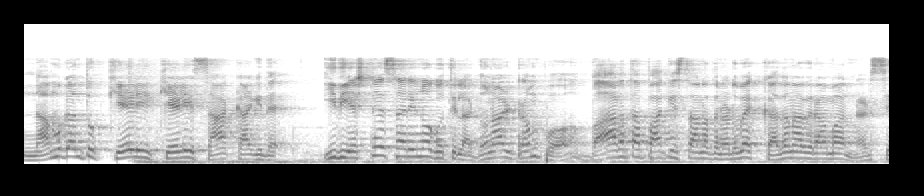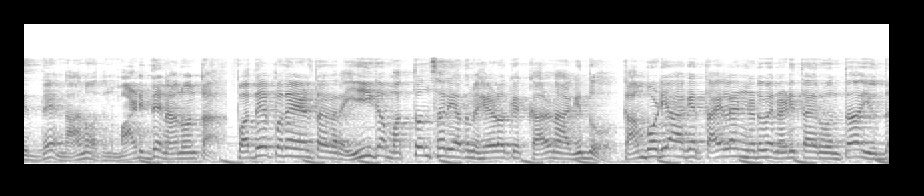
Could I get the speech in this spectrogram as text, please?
ನಮಗಂತೂ ಕೇಳಿ ಕೇಳಿ ಸಾಕಾಗಿದೆ. ಇದು ಎಷ್ಟನೇ ಸಾರಿನೋ ಗೊತ್ತಿಲ್ಲ. ಡೊನಾಲ್ಡ್ ಟ್ರಂಪ್ ಭಾರತ ಪಾಕಿಸ್ತಾನದ ನಡುವೆ ಕದನ ವಿರಾಮ ನಡೆಸಿದ್ದೆ ನಾನು, ಅದನ್ನು ಮಾಡಿದ್ದೆ ನಾನು ಅಂತ ಪದೇ ಪದೇ ಹೇಳ್ತಾ ಇದ್ದಾರೆ. ಈಗ ಮತ್ತೊಂದು ಸಾರಿ ಅದನ್ನು ಹೇಳೋಕೆ ಕಾರಣ ಆಗಿದ್ದು, ಕಾಂಬೋಡಿಯಾ ಹಾಗೆ ಥೈಲ್ಯಾಂಡ್ ನಡುವೆ ನಡೀತಾ ಇರುವಂತ ಯುದ್ಧ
